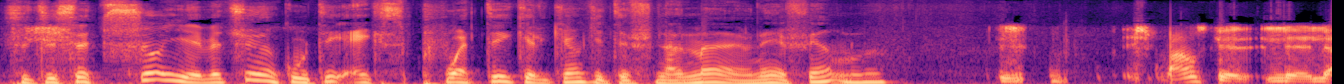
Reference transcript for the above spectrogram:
C'était ça? Y avait-tu un côté exploiter quelqu'un qui était finalement un infirme? Là? Je pense que le,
